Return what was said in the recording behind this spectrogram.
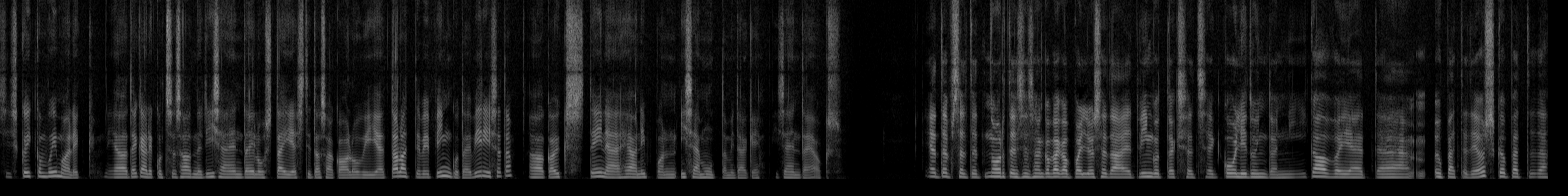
siis kõik on võimalik ja tegelikult sa saad nüüd iseenda elus täiesti tasakaalu viia, et alati võib vinguda ja viriseda, aga üks teine hea nipp on ise muuta midagi iseenda jaoks. ja täpselt, et noorte seas on ka väga palju seda, et vingutakse, et see koolitund on nii igav või et äh, õpetajad ei oska õpetada,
